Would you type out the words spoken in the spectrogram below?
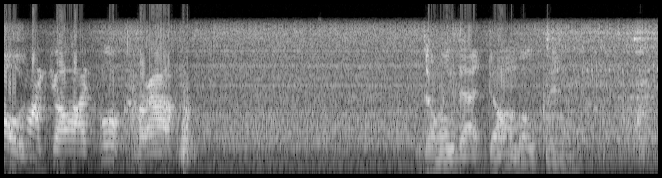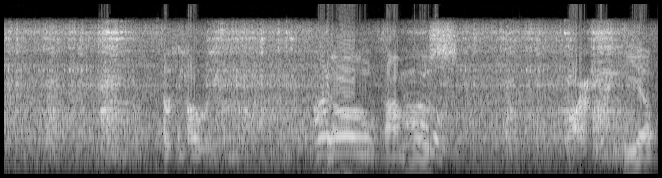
Oh my god, oh crap. Don't leave that dome open. Was host. No, I'm host. Mark? Yep.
